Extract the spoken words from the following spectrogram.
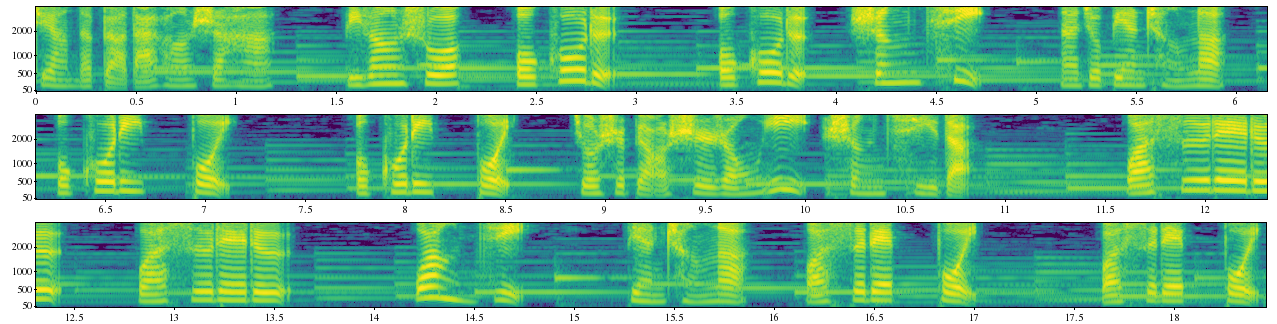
这样的表达方式哈。比方说，akoru akoru 生气，那就变成了 akoru boy akoru boy 就是表示容易生气的。wasuredo wasuredo 忘记变成了 w a s u r e d boy w a s u r e d boy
